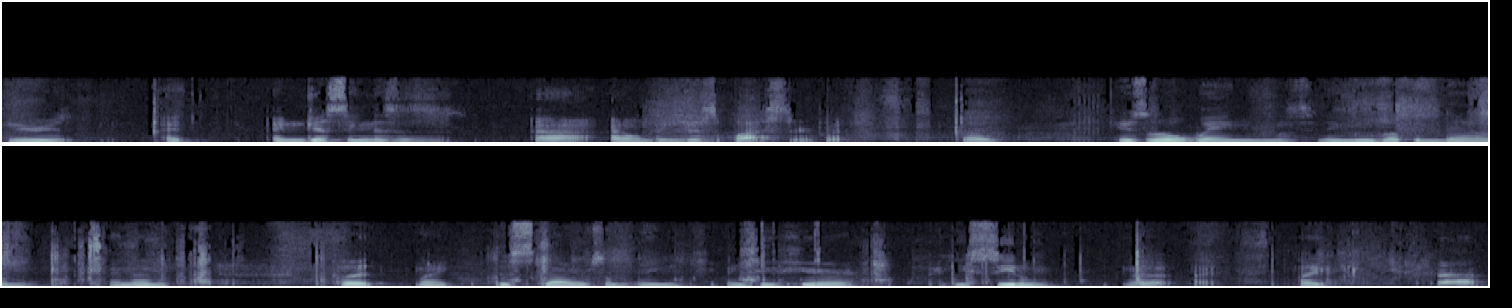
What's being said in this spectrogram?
Here's I. I'm guessing this is. Uh, I don't think there's a blaster, but uh, here's little wings. They move up and down, and then put like this guy or something into here. You see them uh, like that,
